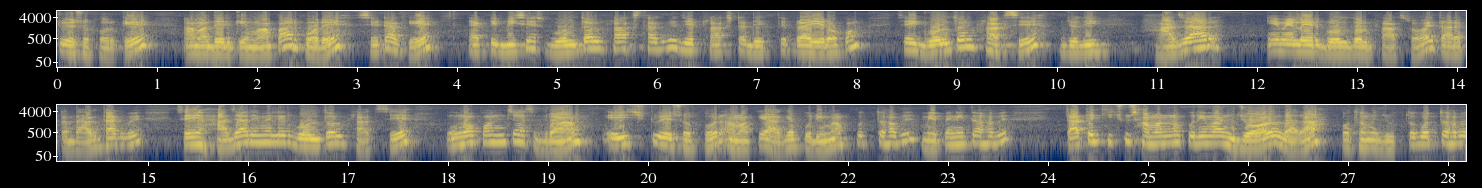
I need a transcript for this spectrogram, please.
টু এসও ফোরকে আমাদেরকে মাপার পরে সেটাকে একটি বিশেষ গোলতল ফ্লাক্স থাকবে, যে ফ্লাক্সটা দেখতে প্রায় এরকম। সেই গোলতল ফ্লাক্সে যদি হাজার এমএল এর গোলতল ফ্লাক্স হয়, তার একটা দাগ থাকবে। সেই হাজার এমএল এর গোলতল ফ্লাক্সে উনপঞ্চাশ gram H two S O four আমাকে আগে পরিমাপ করতে হবে, মেপে নিতে হবে। তাতে কিছু সামান্য পরিমাণ জল দ্বারা প্রথমে যুক্ত করতে হবে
